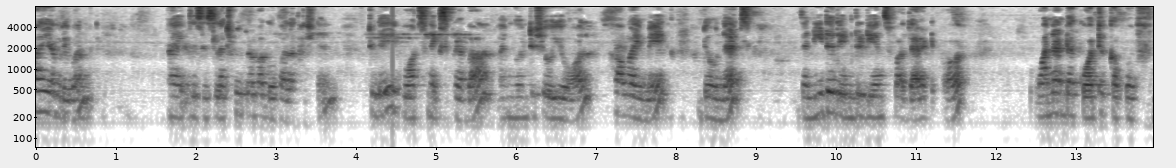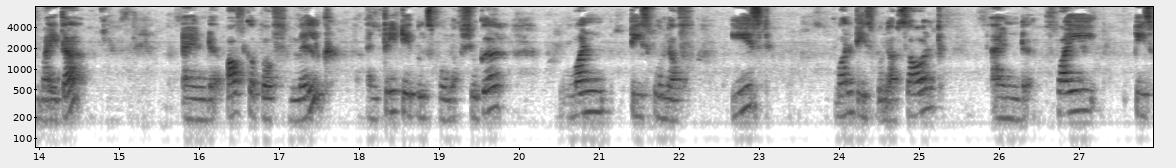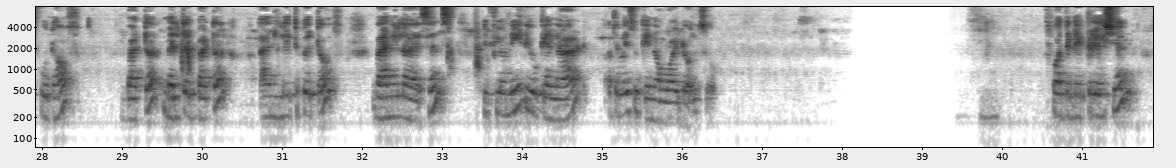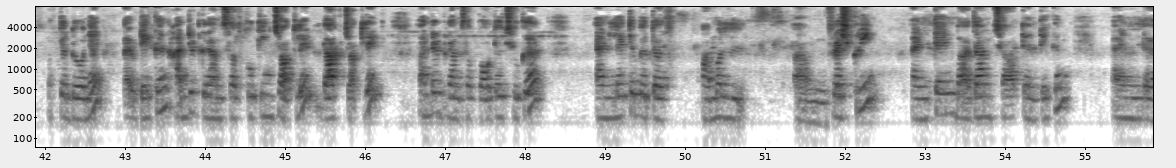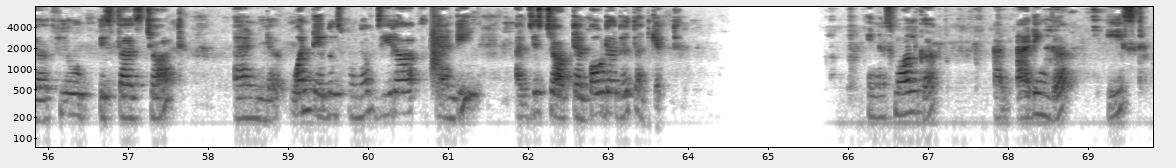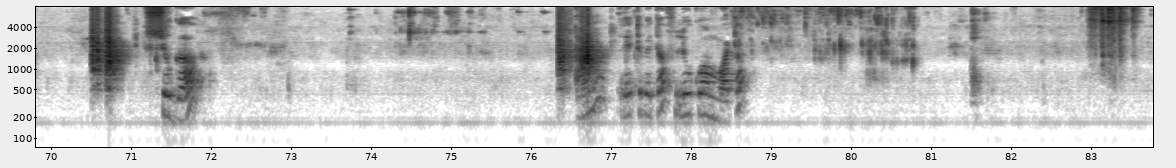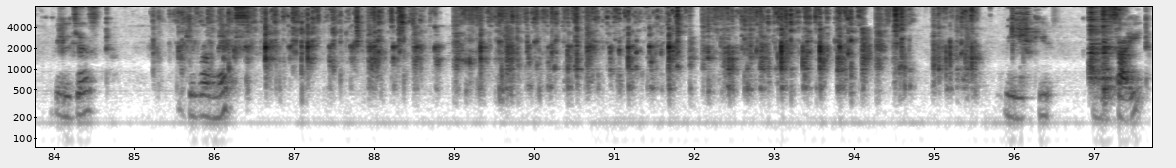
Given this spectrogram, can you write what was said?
Hi everyone. Hi, this is Lakshmi Prabha Gopalakrishnan. Today at What's Next Prabha, I'm going to show you all how I make donuts. The needed ingredients for that are one and a quarter cup of maida and half cup of milk and three tablespoon of sugar, one teaspoon of yeast, one teaspoon of salt and five teaspoon of butter, melted butter and little bit of vanilla essence. If you need you can add otherwise you can avoid also. For the decoration of the donut I have taken 100 grams of cooking chocolate, dark chocolate, 100 grams of powdered sugar and little bit of Amul um, fresh cream and 10 badam chopped and taken and a few pistas chopped and uh, 1 tablespoon of jeera candy. I've just chopped and powdered it and kept. In a small cup I'm adding the yeast, sugar and little bit of lukewarm water. We'll just give a mix we'll keep on the side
